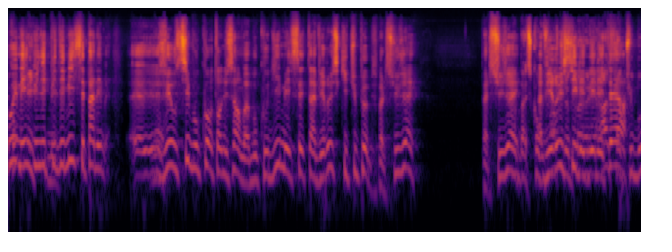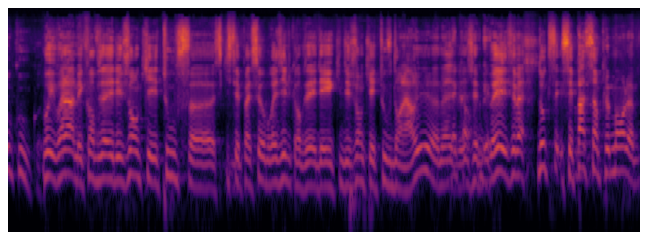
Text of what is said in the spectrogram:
oui, mais une épidémie, c'est pas les. Euh, j'ai aussi beaucoup entendu ça. On m'a beaucoup dit, mais c'est un virus qui tue peu. C'est pas le sujet pas le sujet. un virus, il est délétère. Ça tue beaucoup. Oui, voilà, mais quand vous avez des gens qui étouffent, euh, ce qui s'est passé au Brésil, quand vous avez des, gens qui étouffent dans la rue, euh, bah, donc c'est pas simplement le,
